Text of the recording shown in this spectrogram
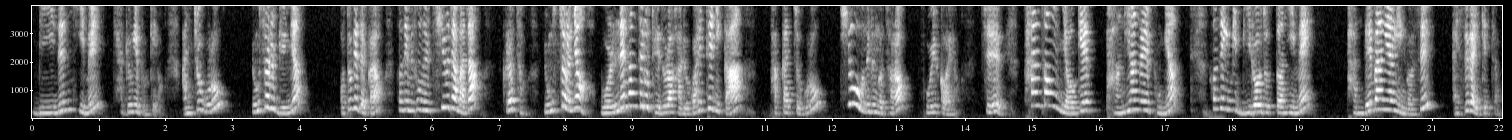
미는 힘을 작용해 볼게요. 안쪽으로 용수철을 밀면 어떻게 될까요? 선생님이 손을 치우자마자 그렇죠. 용수철은요. 원래 상태로 되돌아가려고 할 테니까 바깥쪽으로 튀어오르는 것처럼 보일 거예요. 즉 탄성력의 방향을 보면 선생님이 밀어줬던 힘의 반대 방향인 것을 알 수가 있겠죠.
